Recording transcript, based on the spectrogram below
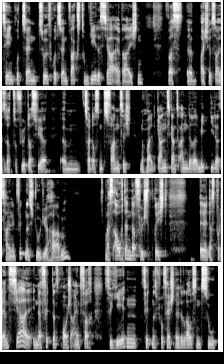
10%, 12% Wachstum jedes Jahr erreichen, was äh, beispielsweise dazu führt, dass wir ähm, 2020 nochmal ganz, ganz andere Mitgliederzahlen im Fitnessstudio haben was auch dann dafür spricht, äh, das Potenzial in der Fitnessbranche einfach für jeden Fitness-Professional da draußen zu,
